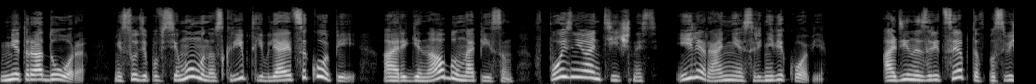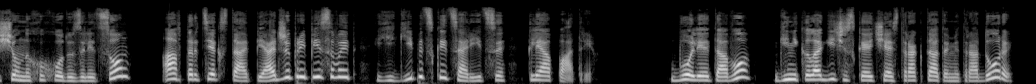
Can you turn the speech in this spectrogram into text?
Метродора, и, судя по всему, манускрипт является копией, а оригинал был написан в позднюю античность или раннее средневековье. Один из рецептов, посвященных уходу за лицом, автор текста опять же приписывает египетской царице Клеопатре. Более того, Гинекологическая часть трактата Метродоры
